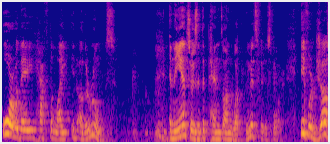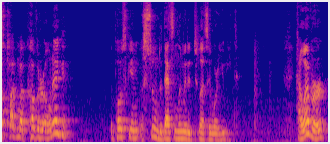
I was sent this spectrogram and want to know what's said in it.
or would they have to light in other rooms? And the answer is it depends on what the mitzvah is for. If we're just talking about kavod or oneg, the poskim assume that that's limited to, let's say, where you eat. However,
